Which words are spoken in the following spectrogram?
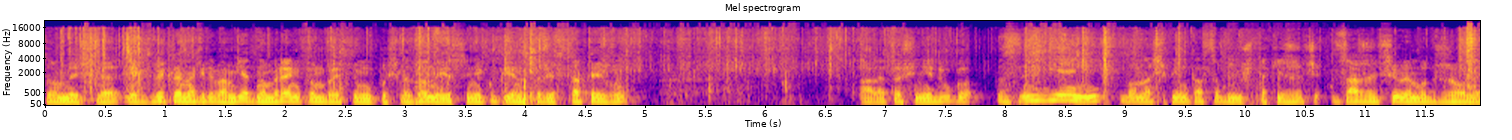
co myślę. Jak zwykle nagrywam jedną ręką, bo jestem upośledzony. Jeszcze nie kupiłem sobie statywu. Ale to się niedługo zmieni, bo na święta sobie już takie rzeczy zażyczyłem od żony.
